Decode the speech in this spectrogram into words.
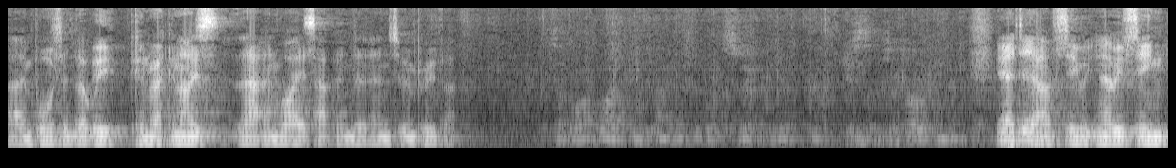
uh, important that we can recognise that and why it's happened and to improve that. Yeah, it did. Obviously, you know, we've seen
